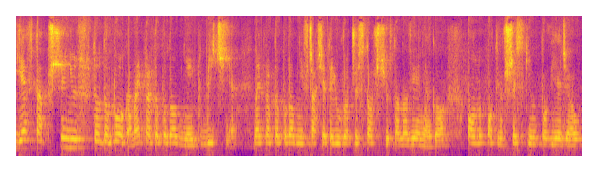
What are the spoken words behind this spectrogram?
Jefta przyniósł to do Boga, najprawdopodobniej publicznie, najprawdopodobniej w czasie tej uroczystości ustanowienia Go. On o tym wszystkim powiedział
